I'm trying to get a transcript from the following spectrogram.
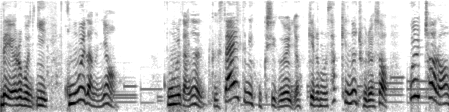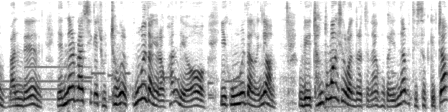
네 여러분 이 곡물당은요 곡물당은 그 쌀 등의 곡식을 엿기름으로 삭힌 후 졸여서 꿀처럼 만든 옛날 발식의 조청을 곡물당이라고 한대요. 이 곡물당은요, 우리 전통 방식으로 만들었잖아요. 그러니까 옛날부터 있었겠죠?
